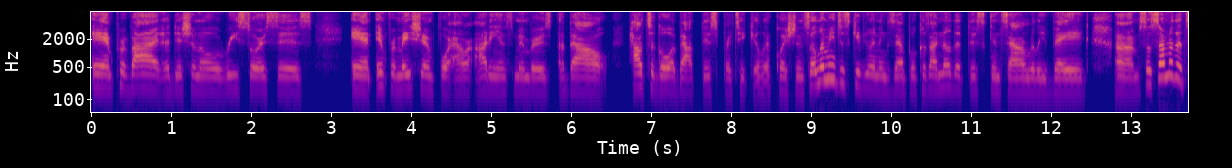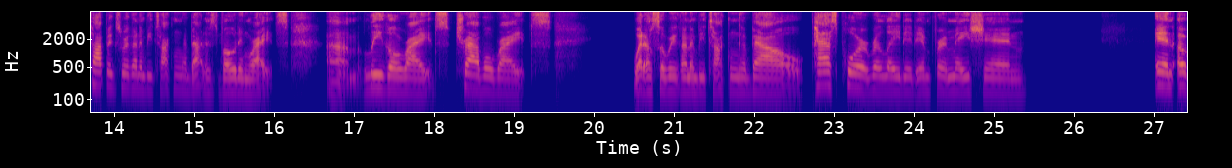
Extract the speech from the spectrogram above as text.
and provide additional resources and information for our audience members about how to go about this particular question. So let me just give you an example because I know that this can sound really vague. Um, so some of the topics we're going to be talking about is voting rights, um, legal rights, travel rights, what else are we going to be talking about? Passport related information and a,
